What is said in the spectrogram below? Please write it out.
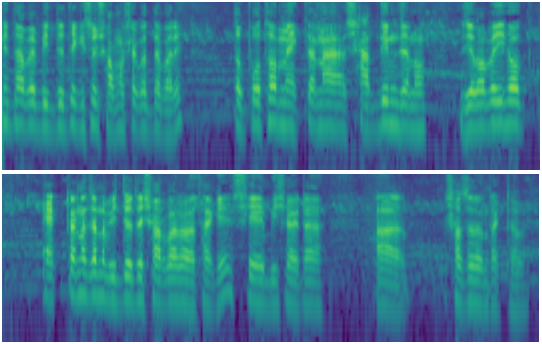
নিতে হবে বিদ্যুতে কিছু সমস্যা করতে পারে। তো প্রথম একটানা সাত দিন যেন যেভাবেই হোক, একটানা যেন বিদ্যুতের সরবরাহ থাকে, সে বিষয়টা সচেতন থাকতে হবে।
